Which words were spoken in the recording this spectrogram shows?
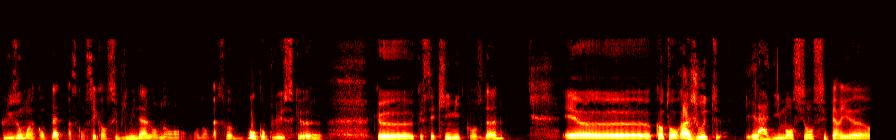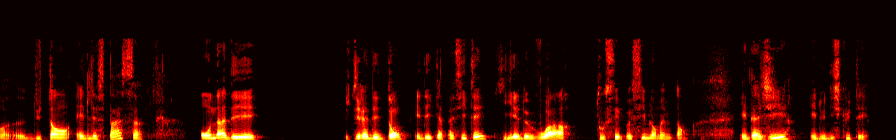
plus ou moins complètes, parce qu'on sait qu'en subliminal, on en, on en, perçoit beaucoup plus que, que, cette limite qu'on se donne. Et euh, quand on rajoute la dimension supérieure du temps et de l'espace, on a des, je dirais, des dons et des capacités qui est de voir tous ces possibles en même temps et d'agir et de discuter.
